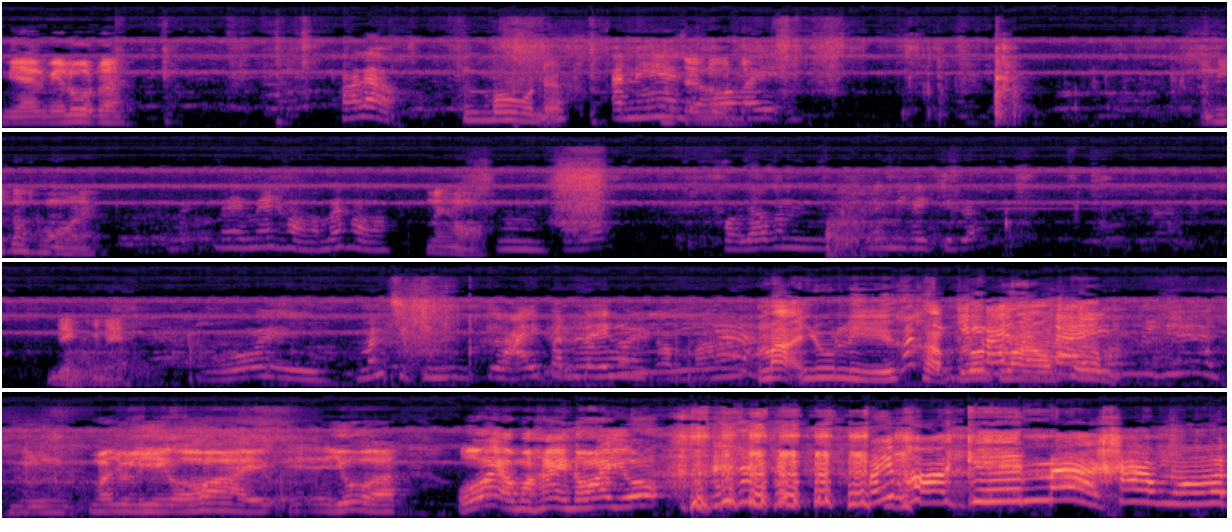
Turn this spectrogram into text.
เมียเมียโลดไหมพอแล้วโบเด้ออันนี้เดี๋ยวเอาไว้อันนี้ก็ห่อเลยไม่ไม่ห่อไม่ห่อไม่ห่ออืมพอแล้วพอแล้วมันไม่มีใครกินแล้วเด็กไปไหนโอ้ยมันจะกินหลายปันเลยหน่อยกับมามายุรีขับรถมาเอาเพิ่ม อืมมาอยู่รีโอ้ยอายุเหรอโอ้ยเอามาให้น้อยอายุไม่พอกินน่ะข้าวหมด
